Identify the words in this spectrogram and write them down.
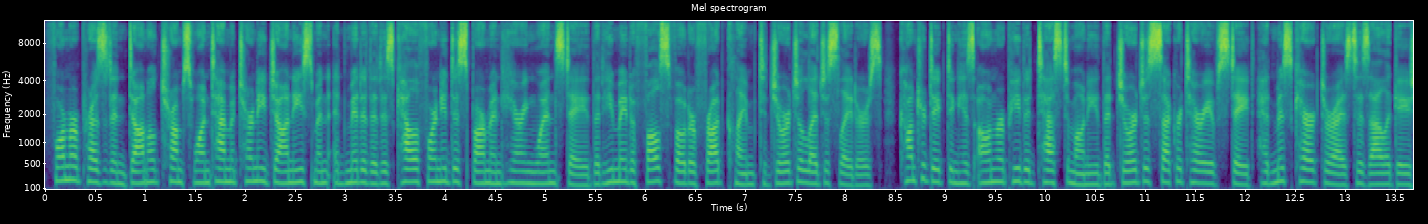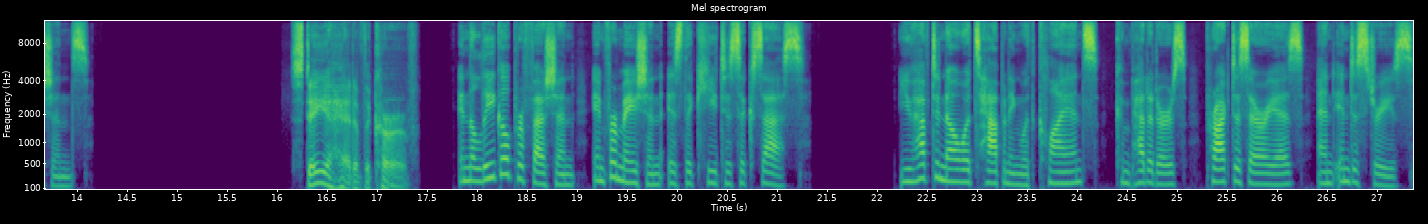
Former President Donald Trump's one-time attorney John Eastman admitted at his California disbarment hearing Wednesday that he made a false voter fraud claim to Georgia legislators, contradicting his own repeated testimony that Georgia's Secretary of State had mischaracterized his allegations. Stay ahead of the curve. In the legal profession, information is the key to success. You have to know what's happening with clients, competitors, practice areas, and industries.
